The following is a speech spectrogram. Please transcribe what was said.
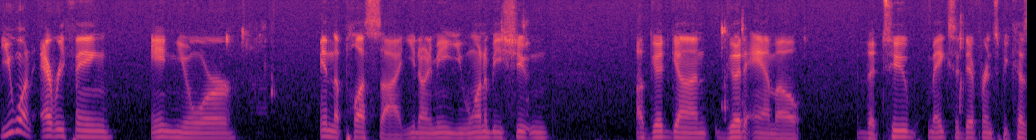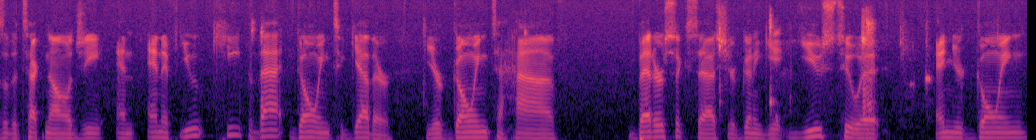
you want everything in your in the plus side. You know what I mean? You want to be shooting a good gun, good ammo. The tube makes a difference because of the technology, and and if you keep that going together, you're going to have better success. You're going to get used to it, and you're going.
